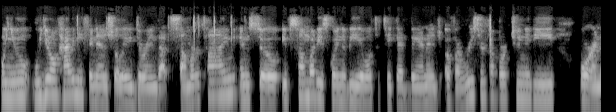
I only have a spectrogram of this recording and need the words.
when you you don't have any financial aid during that summertime, and so if somebody is going to be able to take advantage of a research opportunity or an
